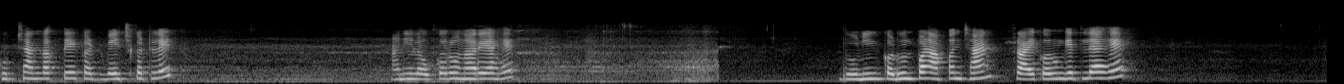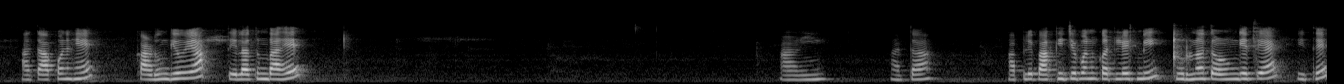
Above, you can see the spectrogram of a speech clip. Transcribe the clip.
खूप छान लागते कट वेज कटलेट. आणि लवकर होणारे आहेत दोन्हीकडून पण आपण छान फ्राय करून घेतले आहे. आता आपण हे काढून घेऊया तेलातून बाहेर. आणि आता आपले बाकीचे पण कटलेट मी पूर्ण तळून घेते आहे इथे.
